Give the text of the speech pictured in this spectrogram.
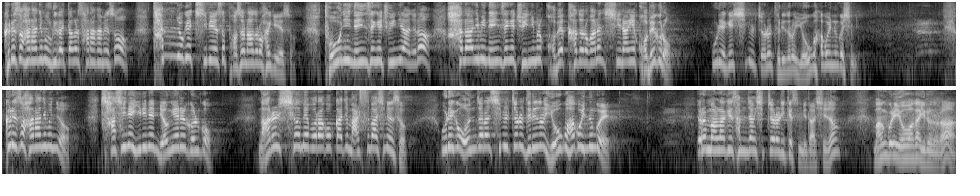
그래서 하나님은 우리가 이 땅을 살아가면서 탐욕의 지배에서 벗어나도록 하기 위해서 돈이 내 인생의 주인이 아니라 하나님이 내 인생의 주인임을 고백하도록 하는 신앙의 고백으로 우리에게 11조를 드리도록 요구하고 있는 것입니다. 그래서 하나님은요, 자신의 이름의 명예를 걸고 나를 시험해 보라고까지 말씀하시면서 우리에게 온전한 11조를 드리도록 요구하고 있는 거예요. 여러분 말라기 3장 10절을 읽겠습니다. 시작. 망군의 여호와가 이르노라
